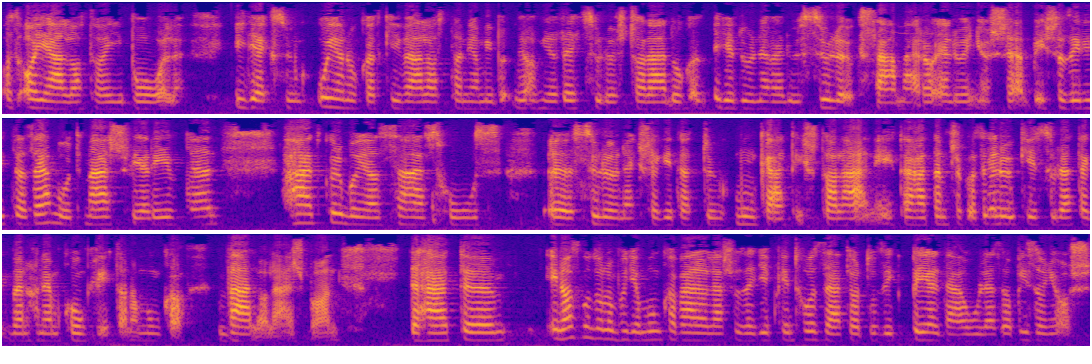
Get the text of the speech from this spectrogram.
az ajánlataiból igyekszünk olyanokat kiválasztani, ami, ami az egyszülős családok, az egyedülnevelő szülők számára előnyösebb. És azért itt az elmúlt másfél évben, hát kb. olyan 120 szülőnek segítettünk munkát is találni. Tehát nem csak az előkészületekben, hanem konkrétan a munkavállalásban. Tehát én azt gondolom, hogy a munkavállaláshoz egyébként hozzátartozik például ez a bizonyos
